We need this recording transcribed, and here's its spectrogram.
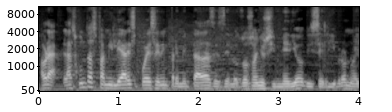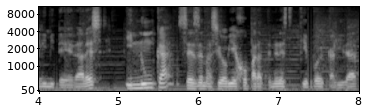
Ahora, las juntas familiares pueden ser implementadas desde los dos años y medio, dice el libro, no hay límite de edades, y nunca se es demasiado viejo para tener este tiempo de calidad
